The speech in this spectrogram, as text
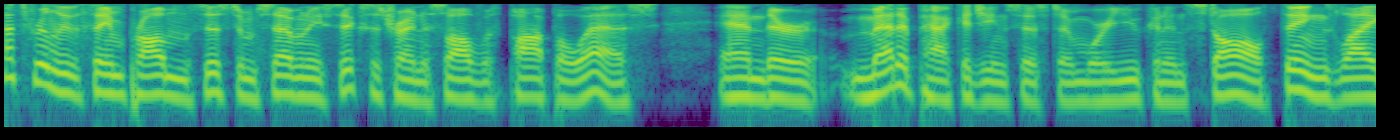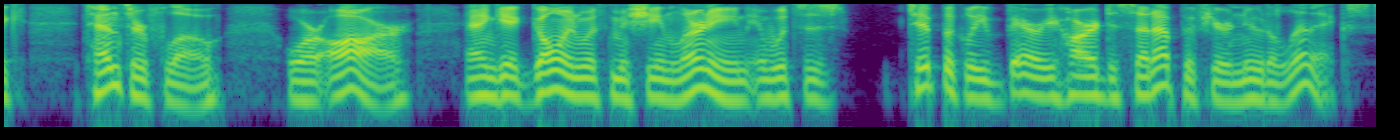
That's really the same problem System 76 is trying to solve with Pop OS and their meta packaging system where you can install things like TensorFlow or R and get going with machine learning, which is typically very hard to set up if you're new to Linux.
